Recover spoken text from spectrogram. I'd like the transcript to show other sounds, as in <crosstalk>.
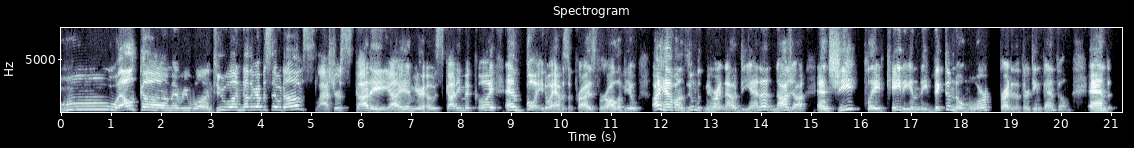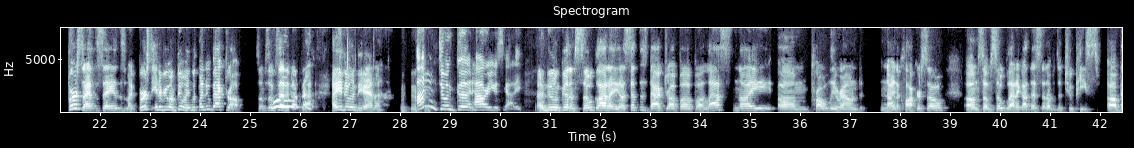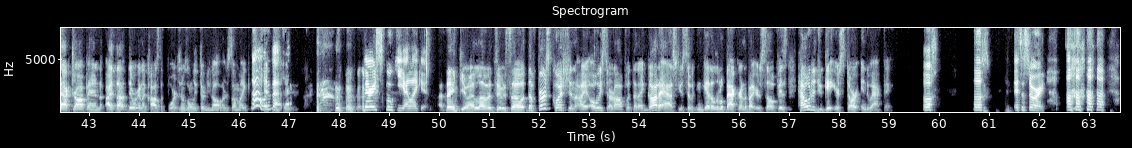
Ooh, welcome everyone to another episode of Slasher Scotty. I am your host, Scotty McCoy, and boy, do I have a surprise for all of you. I have on Zoom with me right now Deanna Naja, and she played Katie in the Victim No More Friday the 13th fan film. And first, I have to say, this is my first interview I'm doing with my new backdrop. So I'm so excited Woo! about that. How you doing, Deanna? I <laughs> am doing good. How are you, Scotty? I'm doing good. I'm so glad I uh, set this backdrop up uh, last night, um, probably around nine o'clock or so. Um, so I'm so glad I got that set up. It's a two piece uh, backdrop, and I thought they were gonna cost a fortune. It was only thirty dollars. So I'm like, oh, look at that. <laughs> Very spooky. I like it. Thank you. I love it too. So, the first question I always start off with that I got to ask you so we can get a little background about yourself is how did you get your start into acting? Ugh. Ugh. it's a story. <laughs>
